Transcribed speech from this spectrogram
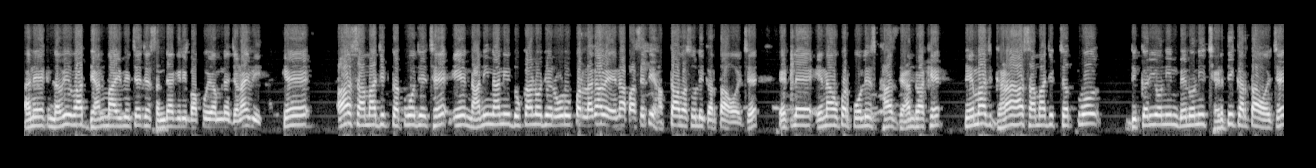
અને એક નવી વાત ધ્યાનમાં આવી છે, જે સંધ્યાગીરી બાપુએ અમને જણાવી કે અસામાજિક તત્વો જે છે, એ નાની નાની દુકાનો જે રોડ ઉપર લગાવે, એના પાસેથી હપ્તા વસૂલી કરતા હોય છે. એટલે એના ઉપર પોલીસ ખાસ ધ્યાન રાખે. તેમજ ઘણા અસામાજિક તત્વો દીકરીઓની બેનોની છેડતી કરતા હોય છે,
